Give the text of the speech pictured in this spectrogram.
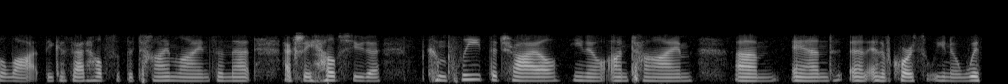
a lot because that helps with the timelines and that actually helps you to complete the trial, you know, on time, um, and, and and of course, you know, with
